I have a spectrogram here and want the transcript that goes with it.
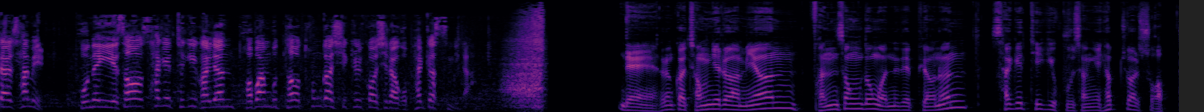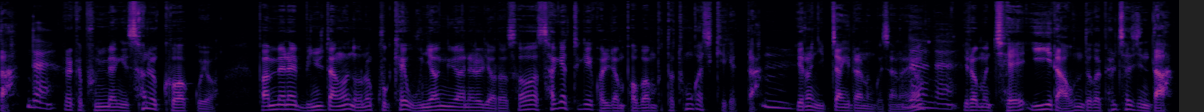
달 3일 본회의에서 사개특위 관련 법안부터 통과시킬 것이라고 밝혔습니다. 네, 그러니까 정리를 하면 권성동 원내대표는 사개특위 구성에 협조할 수 없다. 네. 이렇게 분명히 선을 그었고요. 반면에 민주당은 오늘 국회 운영위원회를 열어서 사개특위 관련 법안부터 통과시키겠다. 음. 이런 입장이라는 거잖아요. 네네. 네. 이러면 제2라운드가 펼쳐진다.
